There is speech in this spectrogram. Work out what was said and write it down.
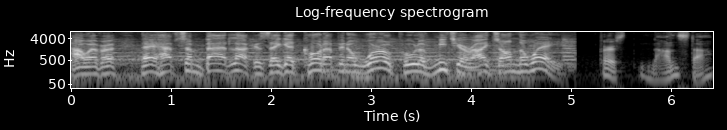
However, they have some bad luck as they get caught up in a whirlpool of meteorites on the way. First, nonstop.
